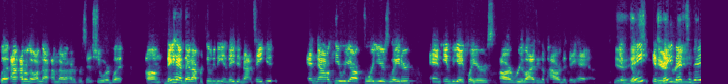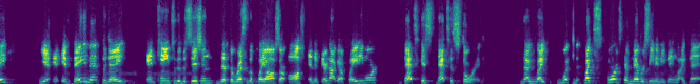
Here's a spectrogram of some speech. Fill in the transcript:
but I, I don't know. I'm not. I'm not 100 percent sure. But um, they had that opportunity and they did not take it. And now here we are, four years later, and NBA players are realizing the power that they have. Yeah, if they if they met today, yeah, if they met today and came to the decision that the rest of the playoffs are off and that they're not going to play anymore, that's his that's historic. Like, like what like sports have never seen anything like that.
